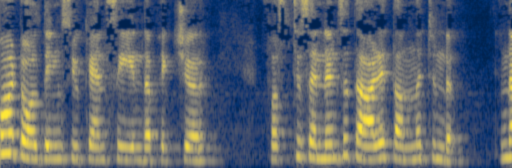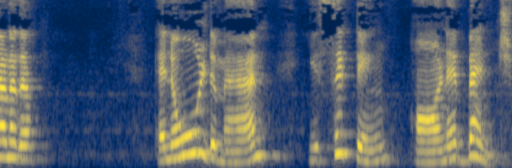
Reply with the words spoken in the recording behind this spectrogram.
What all things you can see in the picture first sentence താഴെ തന്നിട്ടുണ്ട്. എന്താണത്? An old man is sitting on a bench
